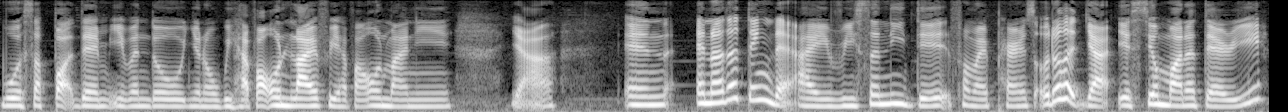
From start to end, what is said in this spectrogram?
will support them even though, you know, we have our own life, we have our own money. Yeah. And another thing that I recently did for my parents, although yeah, it's still monetary,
